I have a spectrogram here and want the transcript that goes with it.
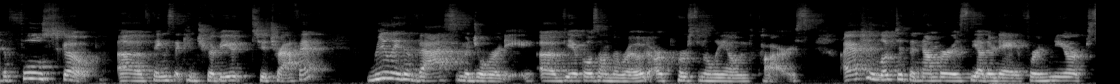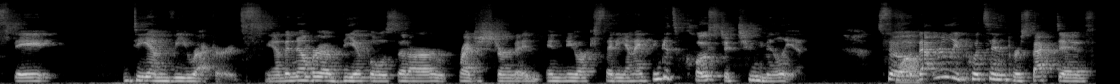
the full scope of things that contribute to traffic, really the vast majority of vehicles on the road are personally owned cars. I actually looked at the numbers the other day for New York State DMV records, you know, the number of vehicles that are registered in, in New York City, and I think it's close to 2 million. So wow. that really puts in perspective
